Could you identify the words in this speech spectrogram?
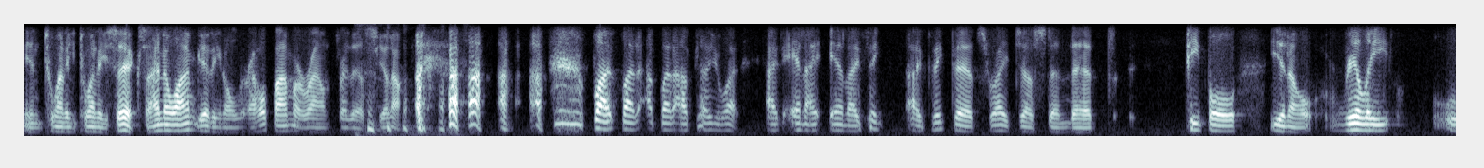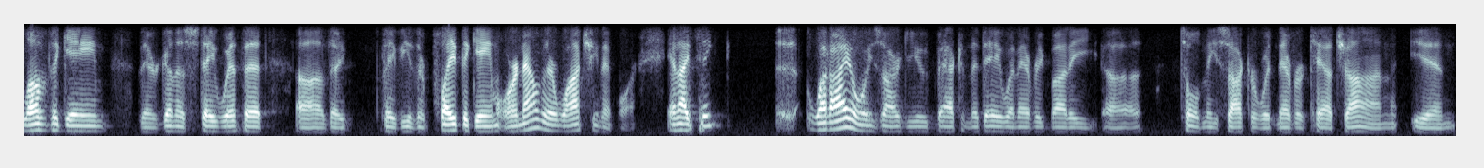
in 2026. I know I'm getting older. I hope I'm around for this, you know. but but but I'll tell you what, I, and I and I think I think that's right, Justin. That people, you know, really love the game. They're going to stay with it. Uh, they they've either played the game or now they're watching it more. And I think what I always argued back in the day when everybody uh, told me soccer would never catch on in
